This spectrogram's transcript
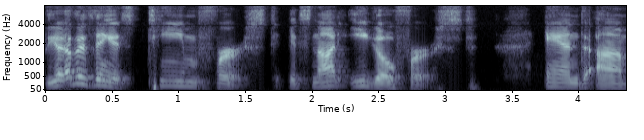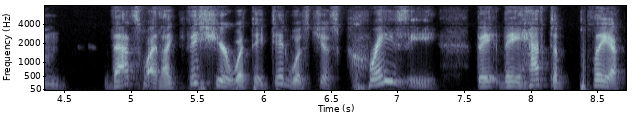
The other thing is team first, it's not ego first. And um, that's why, like this year, what they did was just crazy. They they have to play a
